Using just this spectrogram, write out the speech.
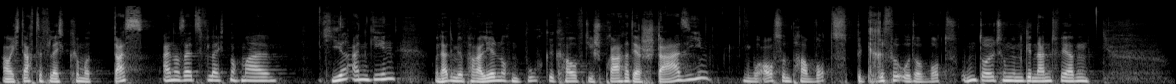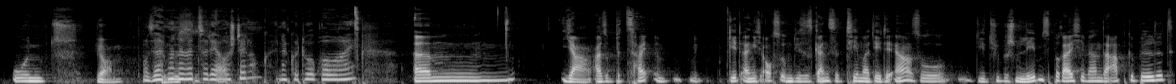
aber ich dachte, vielleicht können wir das einerseits vielleicht nochmal hier angehen und hatte mir parallel noch ein Buch gekauft, die Sprache der Stasi, wo auch so ein paar Wortbegriffe oder Wortumdeutungen genannt werden. Und ja. Was sagt man damit zu der Ausstellung in der Kulturbrauerei? Ähm, ja, also geht eigentlich auch so um dieses ganze Thema DDR, so die typischen Lebensbereiche werden da abgebildet,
